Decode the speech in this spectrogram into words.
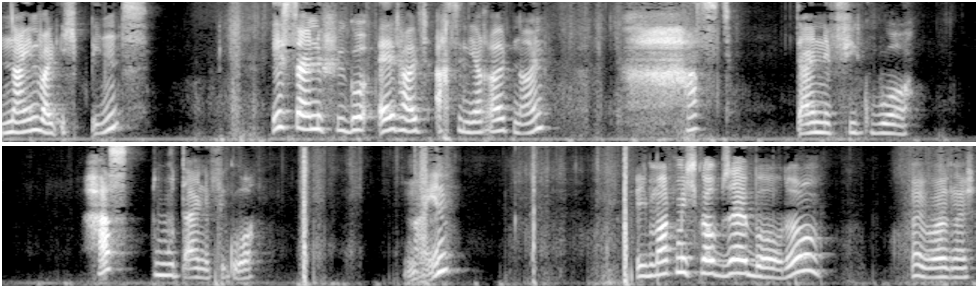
Nein, weil ich bin's. Ist deine Figur älter als 18 Jahre alt? Nein. Hast deine Figur. Hast du deine Figur? Nein. Ich mag mich, glaub, selber, oder? Ich weiß nicht.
